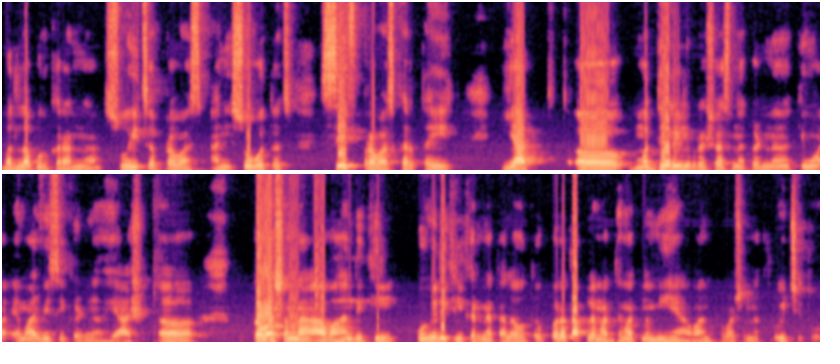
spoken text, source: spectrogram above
बदलापूरकरांना सोयीचा प्रवास आणि सोबतच सेफ प्रवास करता येईल. यात मध्य रेल्वे प्रशासनाकडनं किंवा एम आर व्ही सीकडनं हे आश प्रवाशांना आवाहन देखील पूर्वी देखील करण्यात आलं होतं. परत आपल्या माध्यमातून मी हे आवाहन प्रवाशांना करू इच्छितो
